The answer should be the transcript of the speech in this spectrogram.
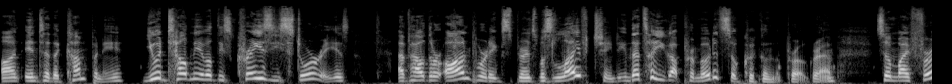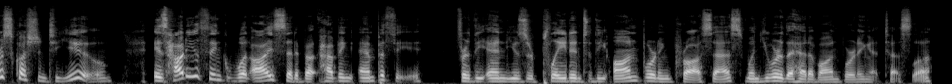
on into the company, you would tell me about these crazy stories of how their onboarding experience was life changing. That's how you got promoted so quickly in the program. So my first question to you is how do you think what I said about having empathy for the end user played into the onboarding process when you were the head of onboarding at Tesla?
